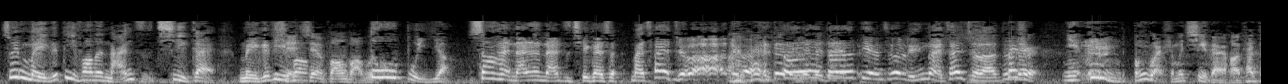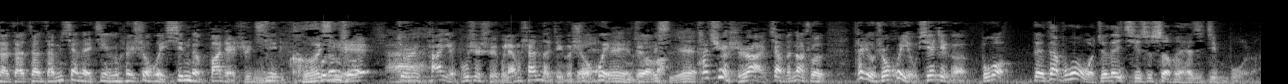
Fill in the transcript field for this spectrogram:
所以每个地方的男子气概，每个地方显现方法都不一样。上海男人男子气概是买菜去了，对对对对对，电车领买菜去了，对不对？你 甭管什么气概哈，他咱咱咱咱们现在进入了社会新的发展时期，和谐就是他也不是水泊梁山的这个社会，你知道吗和谐？它确实啊，像文道说的，他有时候会有些这个不过，对，但不过我觉得其实社会还是进步了。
